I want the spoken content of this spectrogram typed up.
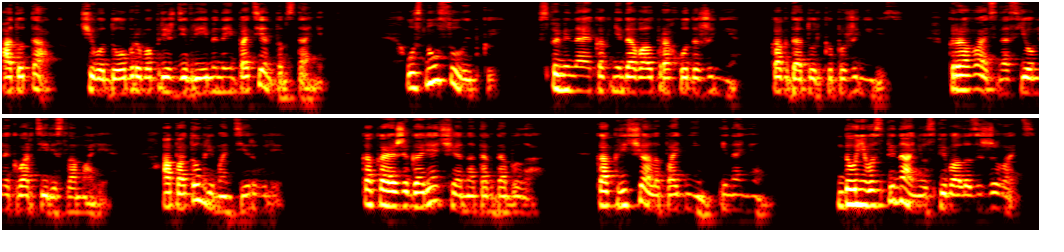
А то так, чего доброго, преждевременно импотентом станет. Уснул с улыбкой, вспоминая, как не давал прохода жене, когда только поженились. Кровать на съемной квартире сломали, а потом ремонтировали. Какая же горячая она тогда была, как кричала под ним и на нем. Да у него спина не успевала заживать,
